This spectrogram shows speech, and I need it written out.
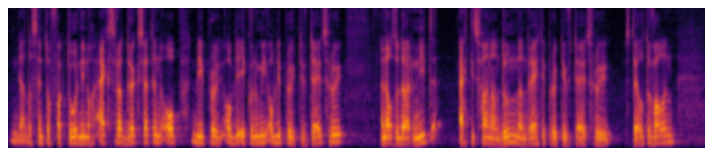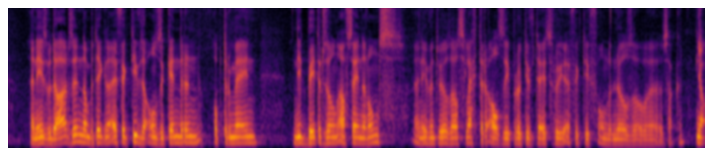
ja, dat zijn toch factoren die nog extra druk zetten op die, op die economie, op die productiviteitsgroei. En als we daar niet echt iets gaan aan doen, dan dreigt die productiviteitsgroei stil te vallen. En eens we daar zijn, dan betekent dat effectief dat onze kinderen op termijn niet beter zullen af zijn dan ons. En eventueel zelfs slechter als die productiviteitsgroei effectief onder nul zou uh, zakken. Ja,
